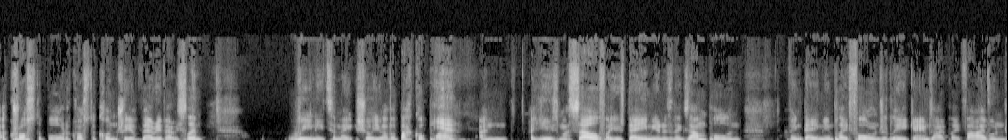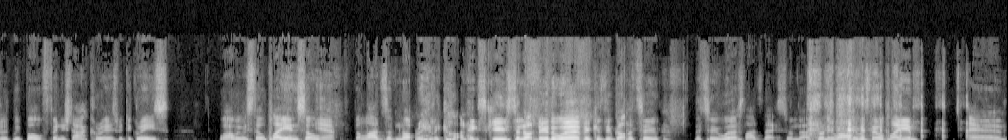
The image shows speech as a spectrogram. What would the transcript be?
across the board, across the country, are very very slim. We need to make sure you have a backup plan, and I use myself, I use Damien as an example, and I think Damien played 400 league games. I played 500. We both finished our careers with degrees while we were still playing. So Yeah. the lads have not really got an excuse to not do the work because they've got the two the two worst lads next to them that have done it while they were still playing. Um,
